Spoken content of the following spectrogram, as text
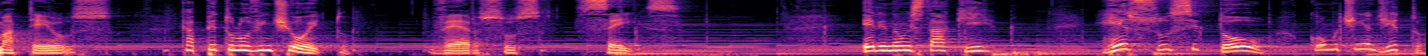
Mateus, capítulo 28, versos 6. Ele não está aqui, ressuscitou, como tinha dito.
